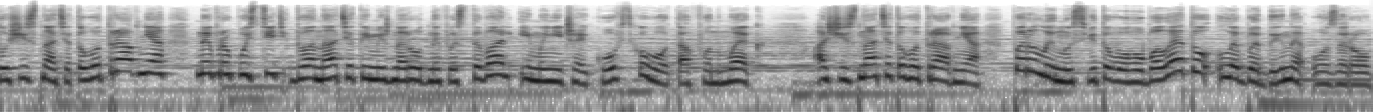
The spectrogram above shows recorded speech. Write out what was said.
до 16 травня не пропустіть 12-й міжнародний фестиваль імені Чайковського та фон Мек. А 16 травня перлину світового балету Лебедине озеро.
